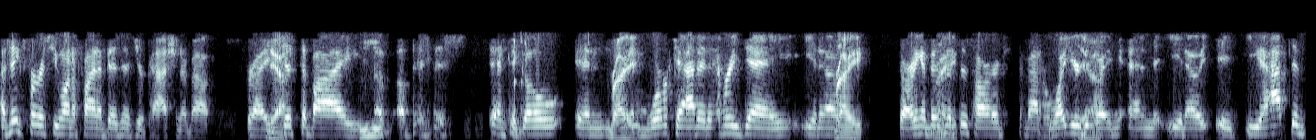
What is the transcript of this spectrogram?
I think first you want to find a business you're passionate about, right? Yeah. Just to buy Mhm. a, a business and to go and, Right. and work at it every day, you know, Right. Starting a business Right. is hard no matter what you're Yeah. doing. And, you know, it, you have to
